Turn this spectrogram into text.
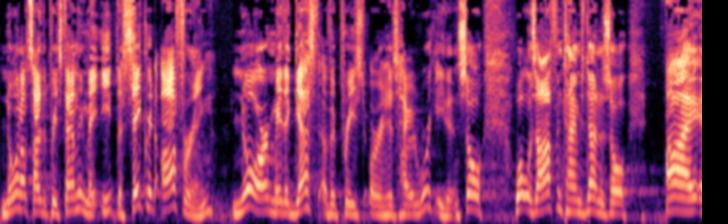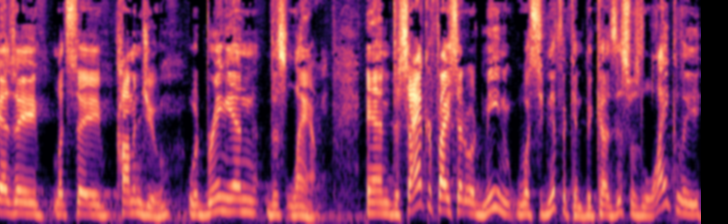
no one outside of the priest's family may eat the sacred offering, nor may the guest of a priest or his hired work eat it. And so, what was oftentimes done is so I, as a, let's say, common Jew, would bring in this lamb. And the sacrifice that it would mean was significant because this was likely,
